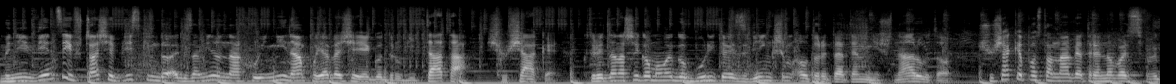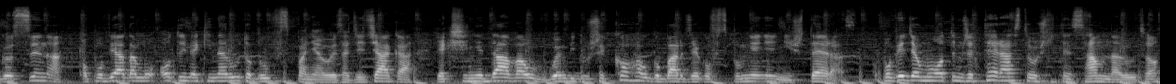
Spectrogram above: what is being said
Mniej więcej w czasie bliskim do egzaminu na Huinina pojawia się jego drugi tata, Siusiake, który dla naszego małego Burito jest większym autorytetem niż Naruto. Siusiake postanawia trenować swojego syna, opowiada mu o tym jaki Naruto był wspaniały za dzieciaka, jak się nie dawał, w głębi duszy kochał go bardziej jako wspomnienie niż teraz. Opowiedział mu o tym, że teraz to już nie ten sam Naruto,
